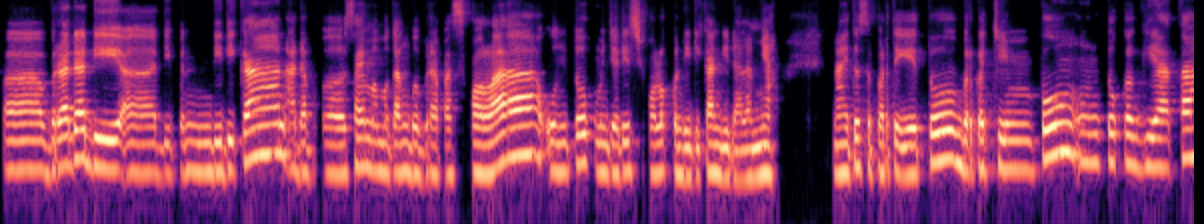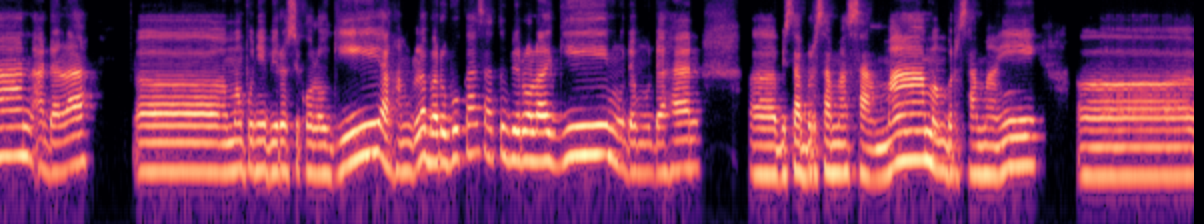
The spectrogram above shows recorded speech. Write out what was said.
uh, berada di uh, di pendidikan, ada uh, saya memegang beberapa sekolah untuk menjadi psikolog pendidikan di dalamnya. Nah, itu seperti itu berkecimpung untuk kegiatan adalah mempunyai biro psikologi. Alhamdulillah baru buka satu biro lagi. Mudah-mudahan uh, bisa bersama-sama membersamai uh,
